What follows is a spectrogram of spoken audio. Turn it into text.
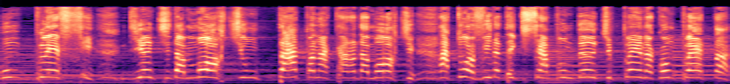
um blefe diante da morte, um tapa na cara da morte. A tua vida tem que ser abundante, plena, completa.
